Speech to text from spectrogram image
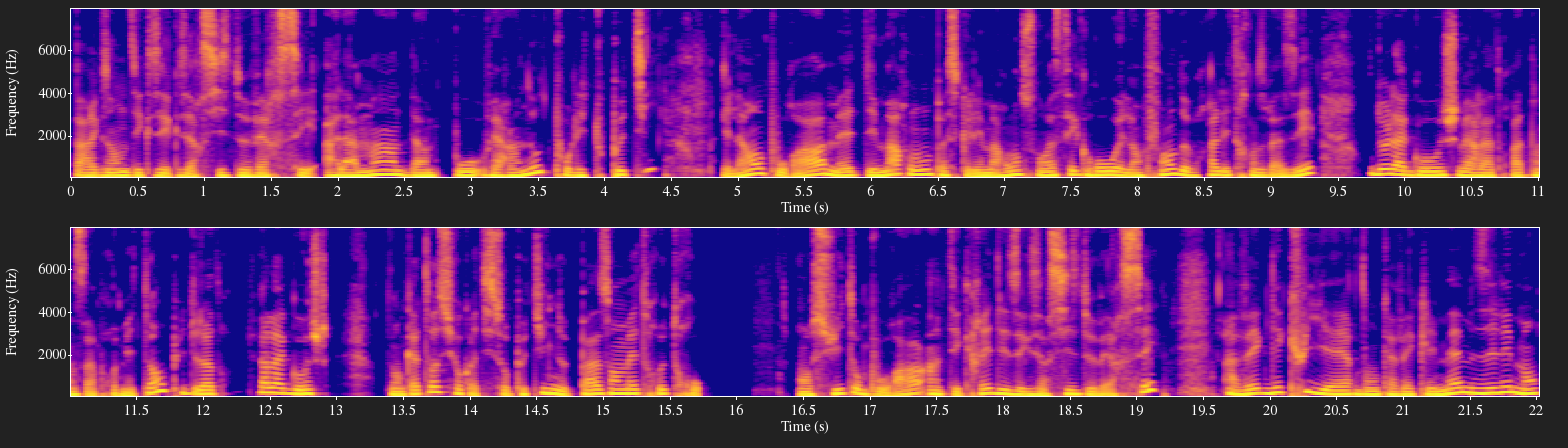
Par exemple, des exercices de verser à la main d'un pot vers un autre pour les tout petits. Et là, on pourra mettre des marrons parce que les marrons sont assez gros et l'enfant devra les transvaser de la gauche vers la droite dans un premier temps, puis de la droite vers la gauche. Donc attention, quand ils sont petits, ne pas en mettre trop. Ensuite, on pourra intégrer des exercices de verset avec des cuillères, donc avec les mêmes éléments,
